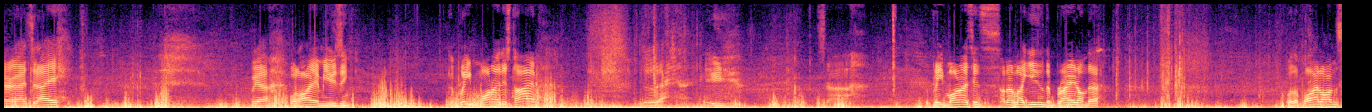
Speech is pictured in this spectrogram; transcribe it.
Alright, today we are, well I am using complete mono this time. Look at that. Hey. Uh, complete mono since I don't like using the braid on the well the pylons.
